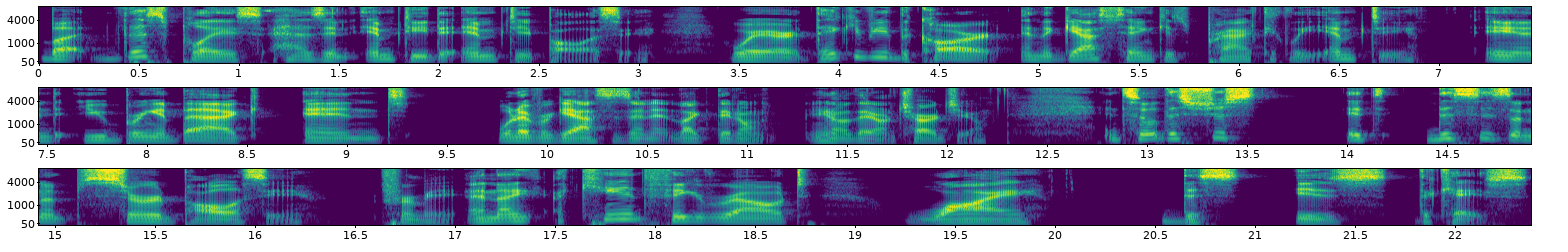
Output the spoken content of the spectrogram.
But this place has an empty to empty policy where they give you the car and the gas tank is practically empty and you bring it back and whatever gas is in it like they don't you know they don't charge you. And so this just it's this is an absurd policy for me and I, I can't figure out why this is the case.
